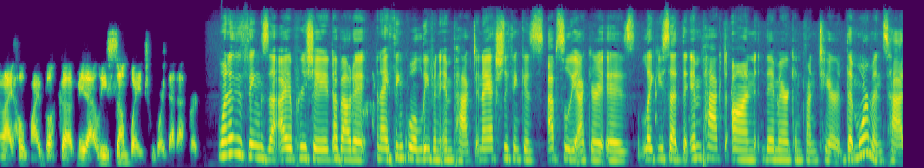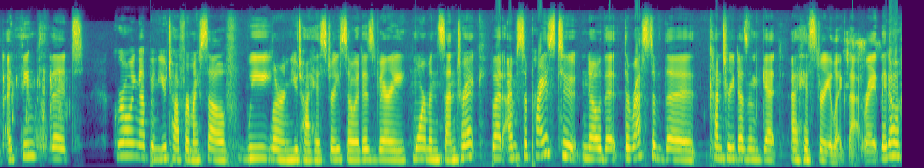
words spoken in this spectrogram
and I hope my book uh, made at least some way toward that effort. One of the things that I appreciate about it, and I think will leave an impact, and I actually think is absolutely accurate, is like you said, the impact on the American frontier that Mormons had. I think that growing up in Utah for myself, we learn Utah history, so it is very Mormon centric. But I'm surprised to know that the rest of the country doesn't get a history like that, right? They don't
